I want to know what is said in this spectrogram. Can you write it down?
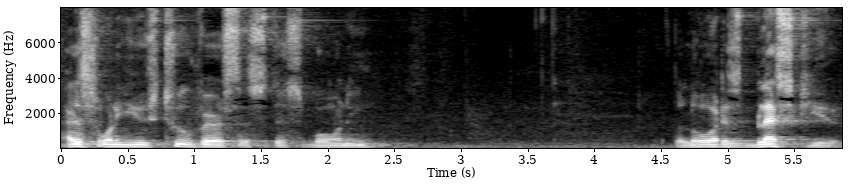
I just want to use two verses this morning. The Lord has blessed you.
